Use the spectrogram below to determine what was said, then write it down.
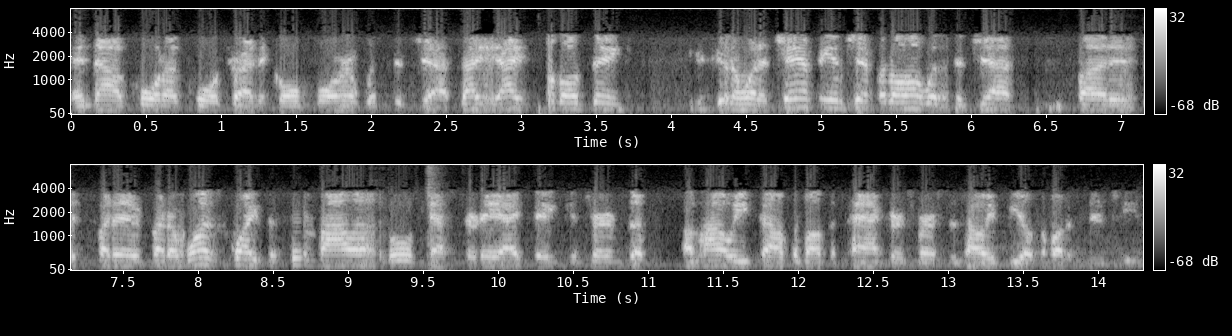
and now quote unquote trying to go for it with the Jets. I, I still don't think he's going to win a championship and all with the Jets, but it, but it, but it was quite the symbolic move yesterday. I think in terms of, of how he felt about the Packers versus how he feels about his new team.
